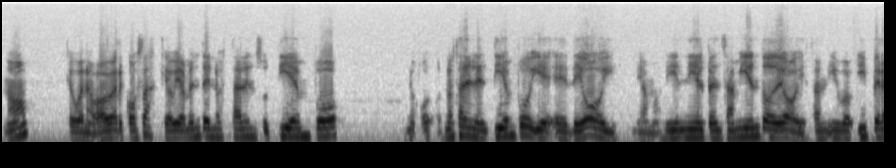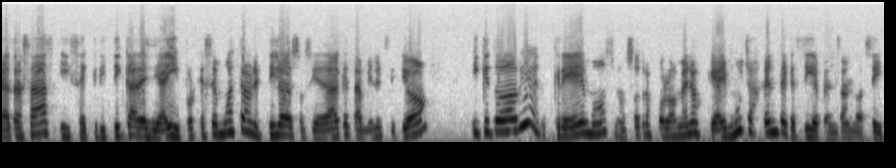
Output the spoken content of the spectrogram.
¿no? Que bueno, va a haber cosas que obviamente no están en su tiempo, no, están en el tiempo y, eh, de hoy, digamos, ni, el pensamiento de hoy, están hi- hiper atrasadas y se critica desde ahí, porque se muestra un estilo de sociedad que también existió y que todavía creemos, nosotros por lo menos, que hay mucha gente que sigue pensando así.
